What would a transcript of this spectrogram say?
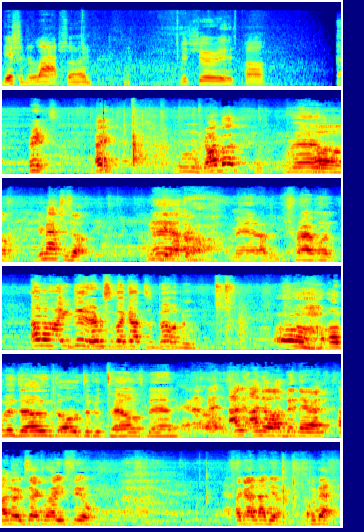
This is the life, son. It sure is, Paul. Phoenix. Hey. You alright, bud? Man, Uh, your match is up. You need get out there. Oh, man, I've been traveling. I don't know how you did it. Ever since I got this belt, I've been. Oh, I've been down to all the different towns, man. I, I, I know, I've been there. I, I know exactly how you feel. I got an idea. I'll be back.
